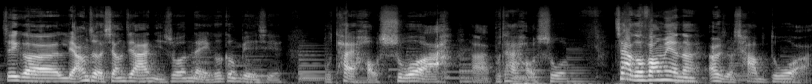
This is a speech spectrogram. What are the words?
这个两者相加，你说哪个更便携？不太好说啊啊，不太好说。价格方面呢，二者差不多啊。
